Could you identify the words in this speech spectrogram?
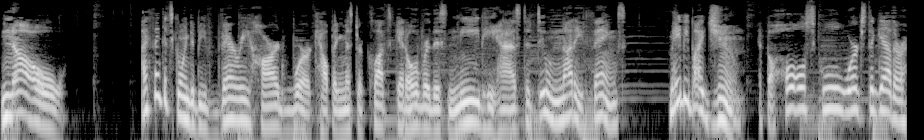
No. I think it's going to be very hard work helping Mr. Klutz get over this need he has to do nutty things. Maybe by June, if the whole school works together,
